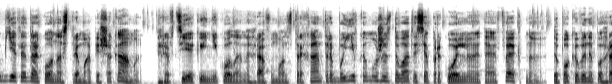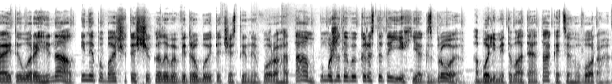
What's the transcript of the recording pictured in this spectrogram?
ви б'єте дракона з трьома пішаками. Гравці, який ніколи не грав у Monster Hunter, боївка може здаватися прикольною та ефектною, допоки ви не пограєте у оригінал і не побачите, що коли ви відрубуєте частини ворога там, ви можете використати їх як зброю або лімітувати атаки цього ворога,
